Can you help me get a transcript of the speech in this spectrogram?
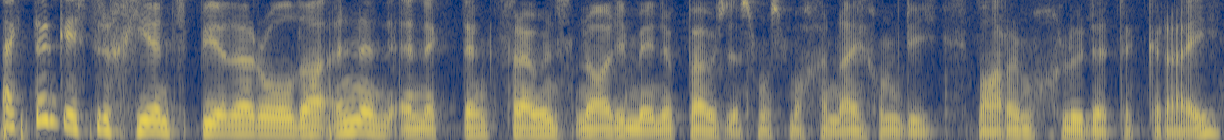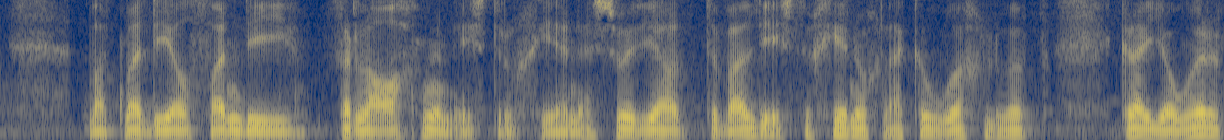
Ek dink estrogen speel 'n rol daarin en en ek dink vrouens na die menopouse is mos maar geneig om die warm gloede te kry wat maar deel van die verlaging in estrogen is. So ja, terwyl die estrogen nog lekker hoog loop, kry jonger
